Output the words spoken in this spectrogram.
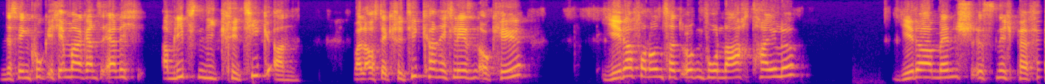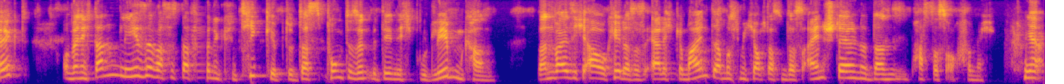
deswegen gucke ich immer ganz ehrlich am liebsten die Kritik an. Weil aus der Kritik kann ich lesen, okay, jeder von uns hat irgendwo Nachteile. Jeder Mensch ist nicht perfekt. Und wenn ich dann lese, was es da für eine Kritik gibt und das Punkte sind, mit denen ich gut leben kann, dann weiß ich, ah, okay, das ist ehrlich gemeint, da muss ich mich auf das und das einstellen und dann passt das auch für mich. Ja,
